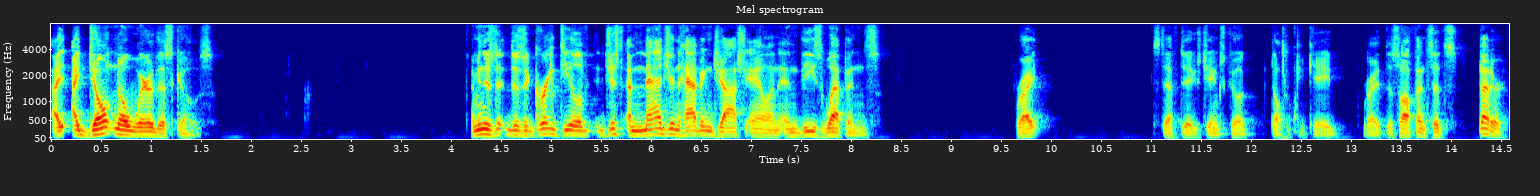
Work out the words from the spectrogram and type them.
I I don't know where this goes. I mean, there's a, there's a great deal of just imagine having Josh Allen and these weapons, right? Steph Diggs, James Cook, Dalton Kincaid, right? This offense that's better.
